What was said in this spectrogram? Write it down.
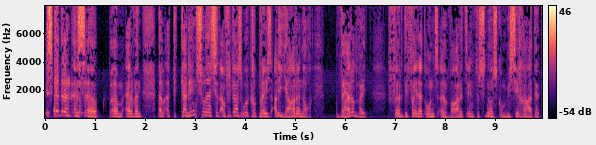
skitterend is uh um, Erwin. Um, Karin so Suid-Afrika is ook geprys al die jare nog wêreldwyd vir die feit dat ons 'n waarheids- en versoeningskommissie gehad het.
